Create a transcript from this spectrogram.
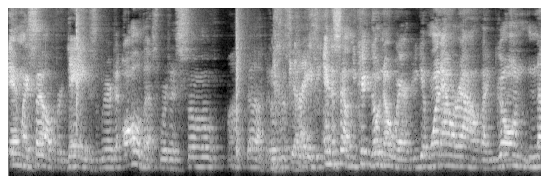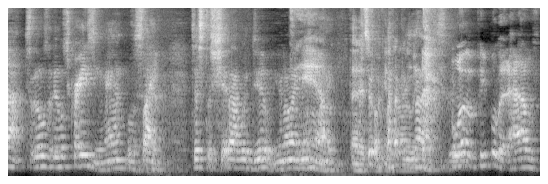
in myself for days. We were all of us were just so fucked up. It was just God. crazy in a cell. You couldn't go nowhere. You get one hour out, like going nuts. It was it was crazy, man. It was like just the shit I would do. You know what I mean? Damn, Like, that is it was fucking gnarly. nuts. Well, people that have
